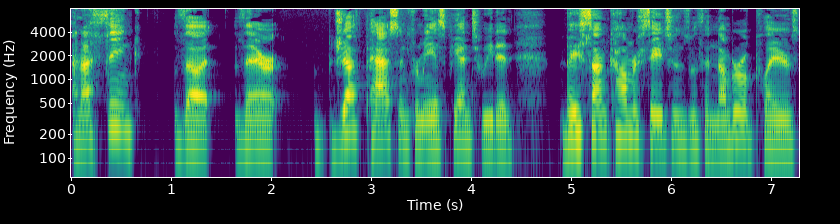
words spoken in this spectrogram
and I think that their Jeff Passan from ESPN tweeted Based on conversations with a number of players,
